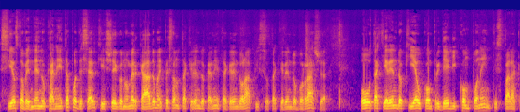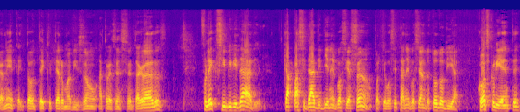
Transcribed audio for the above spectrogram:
Se eu estou vendendo caneta, pode ser que chego no mercado, mas a pessoa não está querendo caneta, está querendo lápis, ou está querendo borracha, ou está querendo que eu compre dele componentes para a caneta. Então tem que ter uma visão a 360 grados flexibilidade, capacidade de negociação, porque você está negociando todo dia com os clientes,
